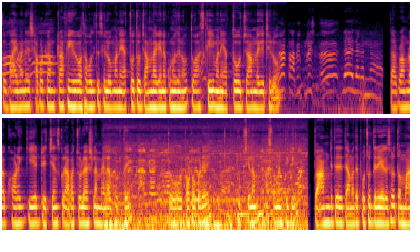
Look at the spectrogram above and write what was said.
তো ভাই মানে সাপোর্টগ্রাম ট্রাফিকের কথা বলতেছিল মানে এত তো জাম লাগে না কোনো দিনও তো আজকেই মানে এত জাম লেগেছিল। তারপর আমরা ঘরে গিয়ে ড্রেস চেঞ্জ করে আবার চলে আসলাম মেলা ঘুরতে। তো টোটো করে ঢুকছিলাম আশ্রমের দিকে। তো আম দিতে দিতে আমাদের প্রচুর দেরি হয়ে গেছিল তো মা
